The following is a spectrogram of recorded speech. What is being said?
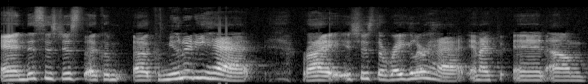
And this is just a, com a community hat, right? It's just a regular hat. And I and um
